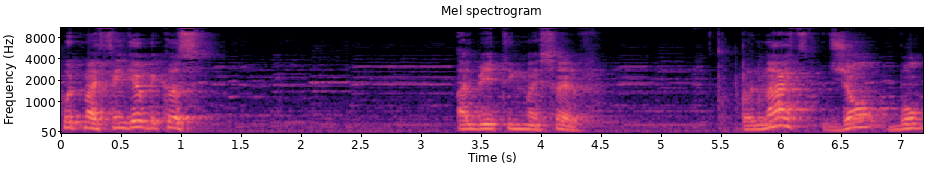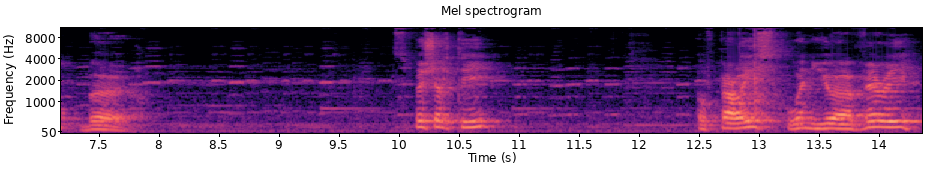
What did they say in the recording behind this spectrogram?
put my finger because I'll be eating myself. A nice jambon beurre. Specialty of Paris when you are very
